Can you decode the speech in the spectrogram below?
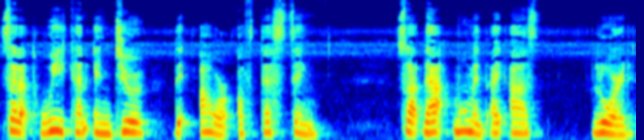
so that we can endure the hour of testing. So at that moment I asked, Lord,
